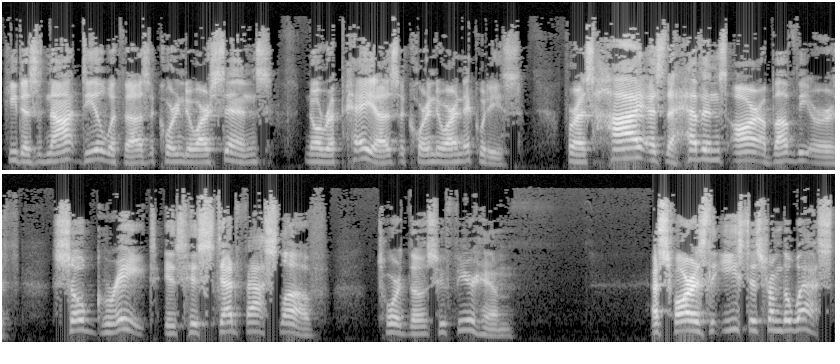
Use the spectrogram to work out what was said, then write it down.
He does not deal with us according to our sins, nor repay us according to our iniquities. For as high as the heavens are above the earth, so great is his steadfast love toward those who fear him. As far as the east is from the west,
